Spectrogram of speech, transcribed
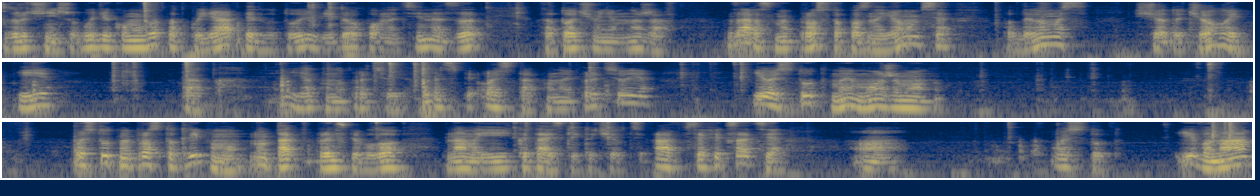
зручніше. В будь-якому випадку я підготую відео повноцінне з заточуванням ножа. Зараз ми просто познайомимося, подивимось, що до чого і так, як воно працює. В принципі, ось так воно і працює. І ось тут ми можемо. Ось тут ми просто кріпимо. Ну, так, в принципі, було на моїй китайській точилці. А вся фіксація а, ось тут. І вона,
